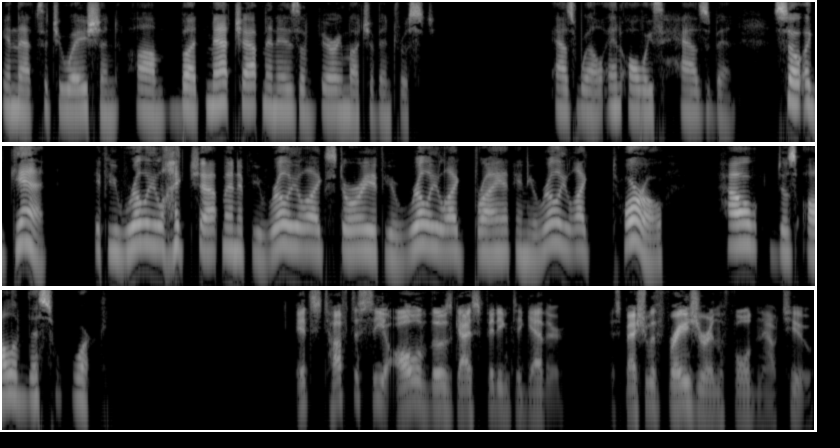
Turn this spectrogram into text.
in that situation. Um, but Matt Chapman is a very much of interest as well, and always has been. So again, if you really like Chapman, if you really like Story, if you really like Bryant, and you really like Toro, how does all of this work? it's tough to see all of those guys fitting together, especially with Frazier in the fold now too.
